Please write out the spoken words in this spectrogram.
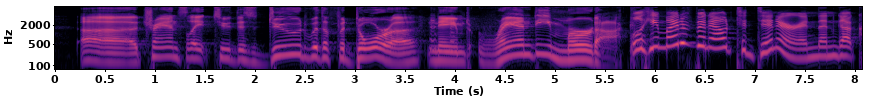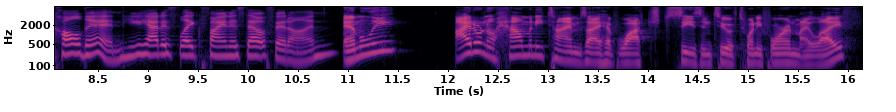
uh, translate to this dude with a fedora named Randy Murdoch. well, he might have been out to dinner and then got called in. He had his like finest outfit on. Emily, I don't know how many times I have watched season two of 24 in my life.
